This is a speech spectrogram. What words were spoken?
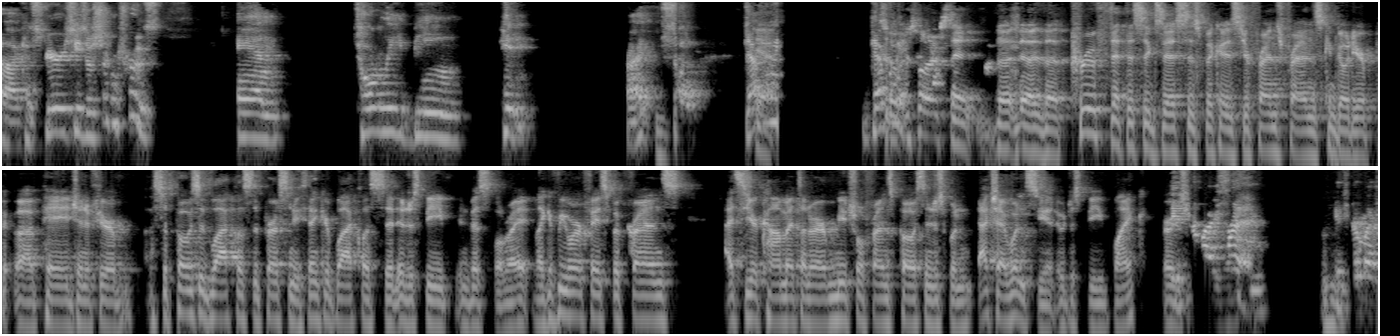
uh, conspiracies or certain truths and totally being hidden, right? Mm. So definitely Definitely. So I just want to understand the, the, the proof that this exists is because your friends' friends can go to your uh, page, and if you're a supposed blacklisted person, you think you're blacklisted, it'd just be invisible, right? Like if we weren't Facebook friends, I'd see your comment on our mutual friends post and just wouldn't. Actually, I wouldn't see it. It would just be blank. Or if you're my friend, mm-hmm. if you're my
